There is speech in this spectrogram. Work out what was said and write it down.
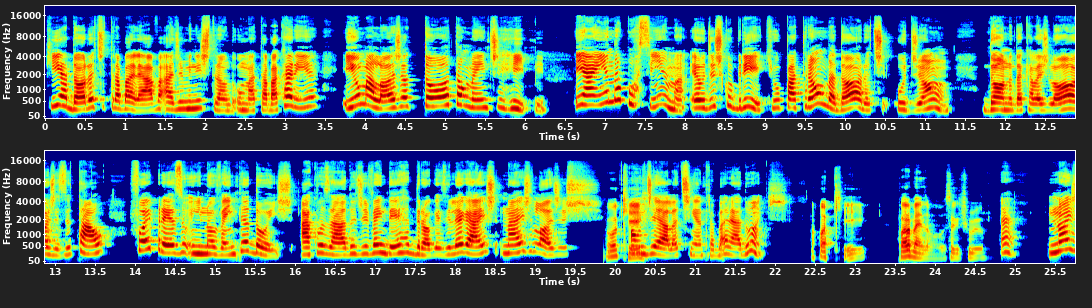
que a Dorothy trabalhava administrando uma tabacaria e uma loja totalmente hippie. E ainda por cima, eu descobri que o patrão da Dorothy, o John, dono daquelas lojas e tal, foi preso em 92, acusado de vender drogas ilegais nas lojas Ok. onde ela tinha trabalhado antes. Ok. Parabéns, amor. Você que descobriu. Nós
